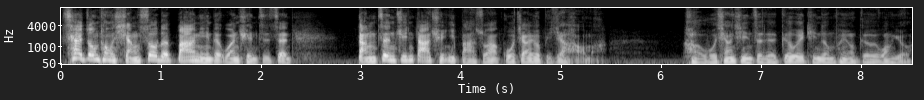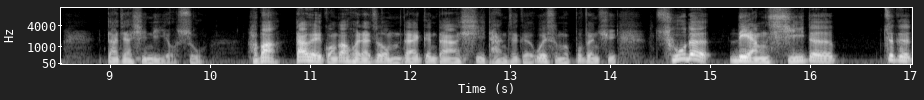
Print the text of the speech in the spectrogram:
蔡总统享受的八年的完全执政，党政军大权一把抓，国家又比较好嘛？好，我相信这个各位听众朋友、各位网友，大家心里有数，好不好？待会广告回来之后，我们再跟大家细谈这个为什么不分区除了两席的这个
